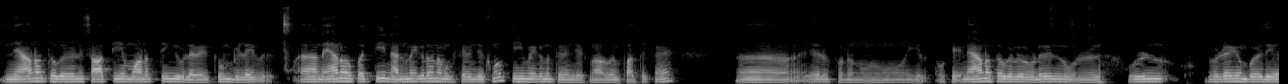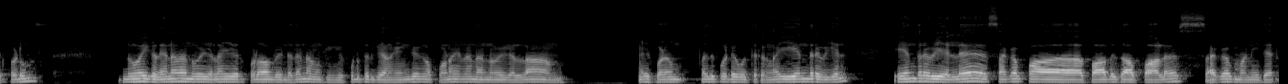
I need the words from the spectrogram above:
ஞானத்துகளின் சாத்தியமான தீங்கு விளைவிக்கும் விளைவு. ஞானவை பற்றி நன்மைகளும் நமக்கு தெரிஞ்சிருக்கணும் தீமைகளும் தெரிஞ்சிருக்கணும். அதுவும் பார்த்துக்கேன். ஏற்படும் நோய்கள். ஓகே ஞானத்துகளில் உடலில் உள் உள் நுழையும் பொழுது ஏற்படும் நோய்கள். என்னென்ன நோய்கள்லாம் ஏற்படும் அப்படின்றத நமக்கு இங்கே கொடுத்துருக்காங்க. எங்கெங்கே போனால் என்னென்ன நோய்கள்லாம் ஏற்படும்? அது போட்டே கொடுத்துருக்காங்க இயந்திரவியல் இயந்திரவியலில் சக பா பாதுகாப்பாளர் சக மனிதர்.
